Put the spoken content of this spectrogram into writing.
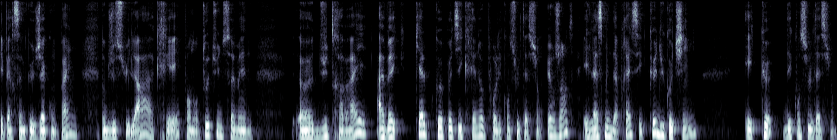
les personnes que j'accompagne. Donc je suis là à créer pendant toute une semaine euh, du travail avec quelques petits créneaux pour les consultations urgentes. Et la semaine d'après, c'est que du coaching et que des consultations.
